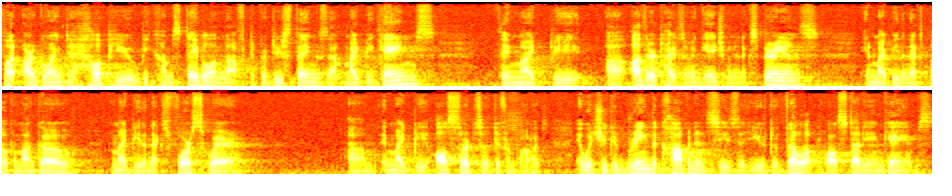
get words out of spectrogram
but are going to help you become stable enough to produce things that might be games, they might be uh, other types of engagement and experience. It might be the next Pokemon Go. It might be the next Foursquare. Um, it might be all sorts of different products. in which you could bring the competencies that you've developed while studying games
